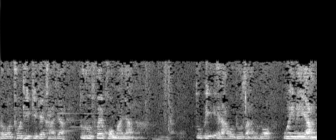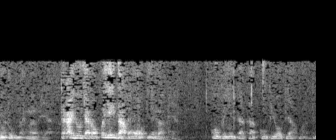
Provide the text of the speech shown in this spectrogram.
တော့အထွတ်ထိပ်ဖြစ်တဲ့ခါကျသူတို့ဆွဲခေါ်မှရတာ သူပေအဲ့ဒါကိုဒုစာလို့တော့ဝင်နေရလို့တုံးတယ်တမန်ဗျာတခိုင်းတို့ကြတော့ပရိသတ်ဘောပြီတမန်ဗျာကိုပရိသတ်ကကိုပြောပြမှာဒီ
